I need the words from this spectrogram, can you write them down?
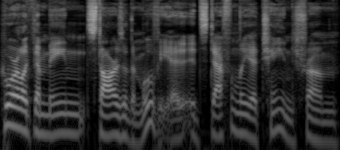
who are like the main stars of the movie. It's definitely a change from.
